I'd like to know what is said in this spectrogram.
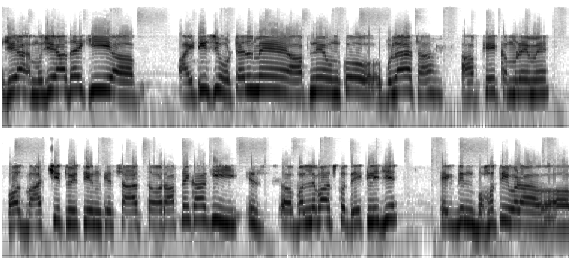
मुझे मुझे याद है कि आईटीसी होटल में आपने उनको बुलाया था, आपके कमरे में, बहुत बातचीत हुई थी उनके साथ, और आपने कहा कि इस बल्लेबाज को देख लीजिए, एक दिन बहुत ही बड़ा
